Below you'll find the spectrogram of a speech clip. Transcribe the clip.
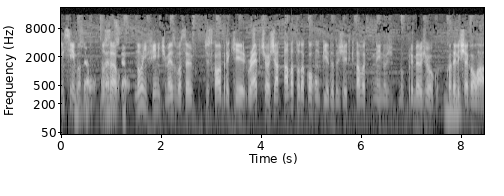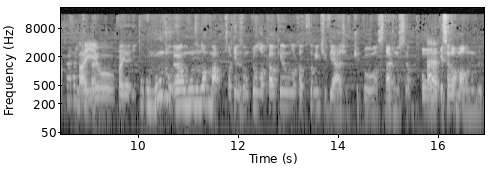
em cima. No céu. No céu. no céu. No Infinite mesmo, você descobre que Rapture já tava toda corrompida do jeito que tava nem no, no primeiro jogo, Uhum. quando eles chegam lá. Então, Aí pera. o. É, o mundo é um mundo normal, só que eles vão pra um local que é um local totalmente viagem, tipo uma cidade no céu. Ou É. isso é normal no mundo dele?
